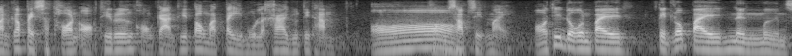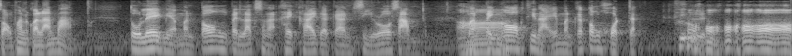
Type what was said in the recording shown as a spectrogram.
มันก็ไปสะท้อนออกที่เรื่องของการที่ต้องมาตีมูลค่ายุติธรรมอ๋อของทรัพย์สินใหม่อ๋อที่โดนไปติดลบไป 12,000 กว่าล้านบาท ตัวเลขเนี่ยมันต้องเป็นลักษณะคล้าย ๆ กับการซีโร่ซัมอ๋อมันไปงอกที่ไหนมันก็ต้องหดจากที่อื่นอ๋ออ๋ออ๋ออ๋อ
